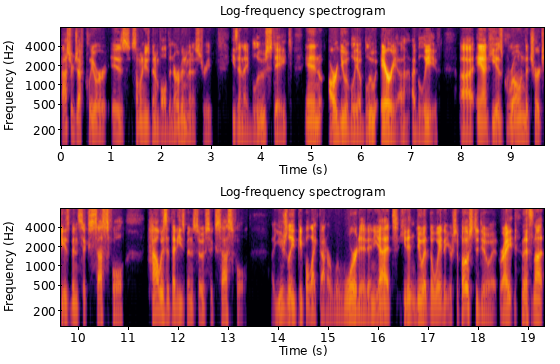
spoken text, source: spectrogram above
Pastor Jeff Kliewer is someone who's been involved in urban ministry. He's in a blue state, in arguably a blue area, I believe, uh, and he has grown the church. He has been successful how is it that he's been so successful? Uh, usually people like that are rewarded, and yet he didn't do it the way that you're supposed to do it, right? That's not,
